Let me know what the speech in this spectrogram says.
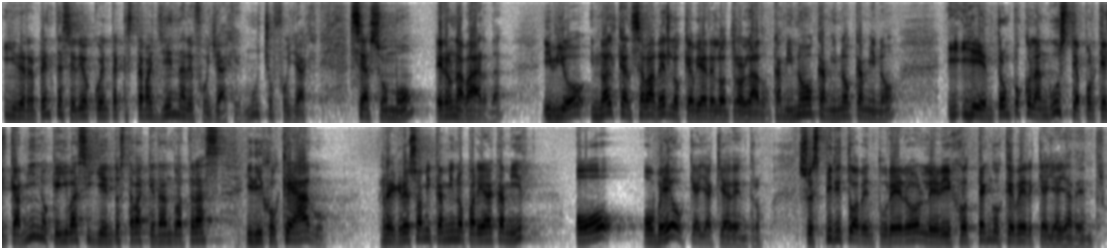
y de repente se dio cuenta que estaba llena de follaje, mucho follaje. Se asomó, era una barda, y vio y no alcanzaba a ver lo que había del otro lado. Caminó, caminó, caminó, y, entró un poco la angustia porque el camino que iba siguiendo estaba quedando atrás. Y dijo, ¿qué hago? ¿Regreso a mi camino para ir a Camir o, o veo que hay aquí adentro? Su espíritu aventurero le dijo, tengo que ver qué hay allá adentro.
